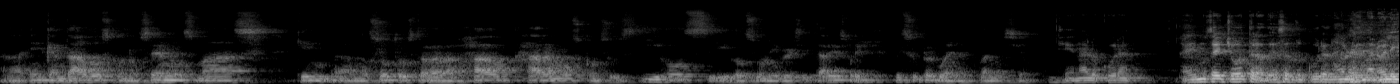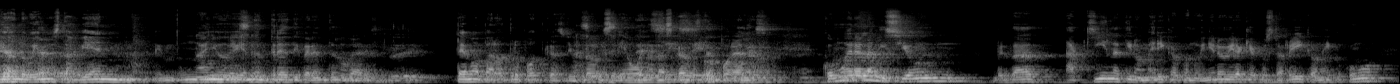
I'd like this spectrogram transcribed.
ah, encantados conocernos más, que ah, nosotros trabajáramos con sus hijos y los universitarios. Fue, fue súper buena la misión. Sí, una locura. Ahí hemos hecho otras de esas locuras, ¿no? Luis Manuel y yo anduvimos también un año viviendo en tres diferentes lugares. Tema para otro podcast, yo Así creo que sería bueno las sí. temporales. ¿Cómo era la misión, verdad, aquí en Latinoamérica, cuando vinieron a vivir aquí a Costa Rica, a México? ¿Cómo,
